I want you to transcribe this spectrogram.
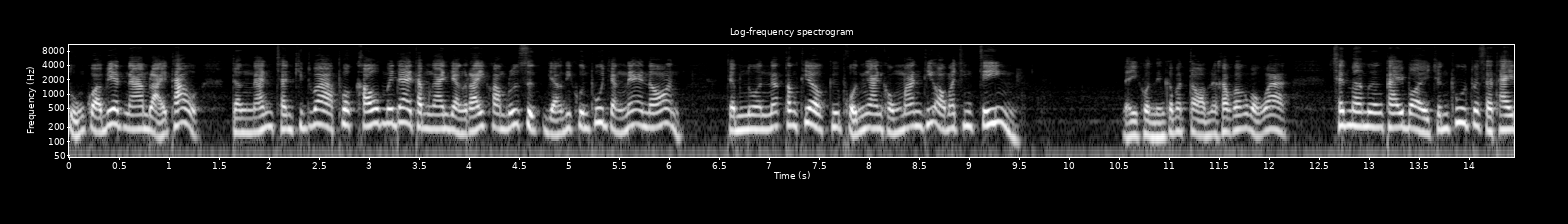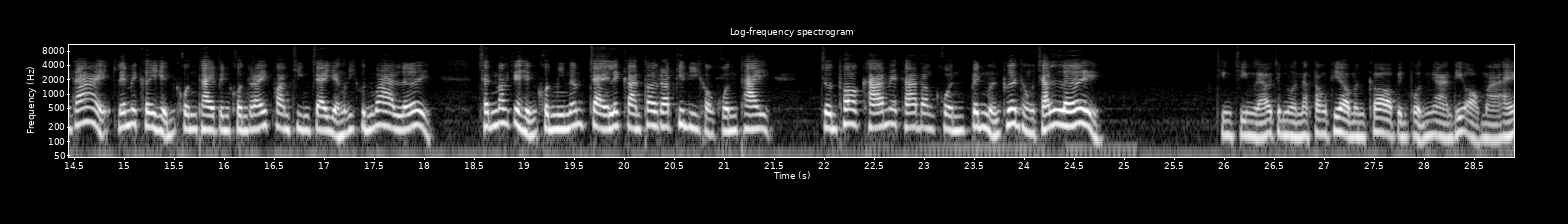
สูงกว่าเวียดนามหลายเท่า ดังนั้นฉันคิดว่าพวกเขาไม่ได้ทำงานอย่างไร้ความรู้สึกอย่างที่คุณพูดอย่างแน่นอนจำนวนนักท่องเที่ยวคือผลงานของมันที่ออกมาจริง ๆ และอีกคนหนึ่งก็มาตอบนะครับเขาก็บอกว่า ฉันมาเมืองไทยบ่อยจนพูดภาษาไทยได้ และไม่เคยเห็นคนไทยเป็นคนไร้ความจริงใจอย่างที่คุณว่าเลย ฉันมักจะเห็นคนมีน้ำใจและการต้อนรับที่ดีของคนไทย จนพ่อค้าแม่ค้าบางคนเป็นเหมือนเพื่อนของฉันเลย จริง ๆ แล้วจำนวนนักท่องเที่ยวมันก็เป็นผลงานที่ออกมาให้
